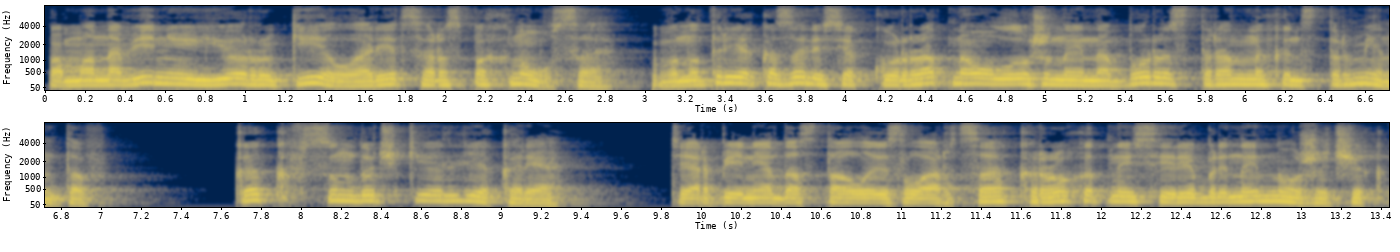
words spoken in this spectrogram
По мановению ее руки ларец распахнулся. Внутри оказались аккуратно уложенные наборы странных инструментов, как в сундучке лекаря. Терпение достало из ларца крохотный серебряный ножичек,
